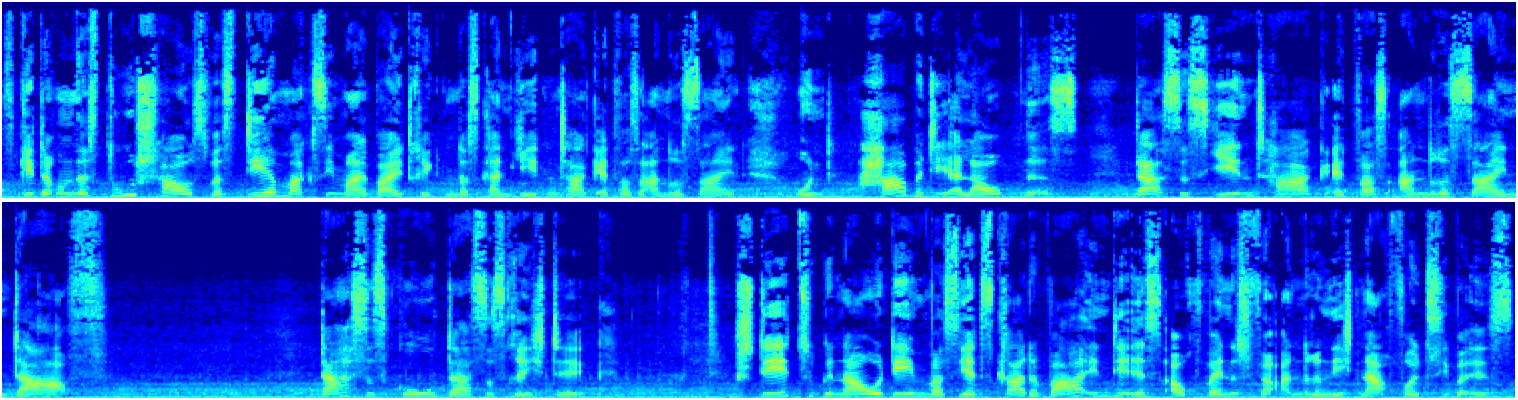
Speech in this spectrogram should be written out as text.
Es geht darum, dass du schaust, was dir maximal beiträgt und das kann jeden Tag etwas anderes sein. Und habe die Erlaubnis, dass es jeden Tag etwas anderes sein darf. Das ist gut, das ist richtig. Steh zu genau dem, was jetzt gerade wahr in dir ist, auch wenn es für andere nicht nachvollziehbar ist.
